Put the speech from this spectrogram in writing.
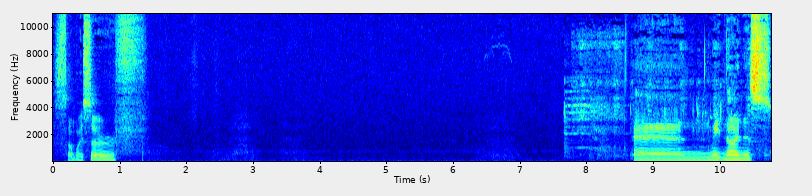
Subway Surf. And Mate 9 is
